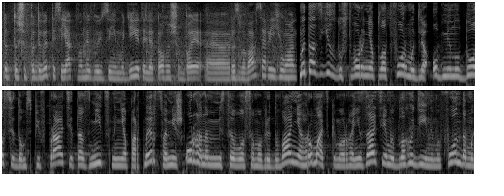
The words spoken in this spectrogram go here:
тобто, щоб подивитися, як вони будуть взаємодіяти для того, щоб е, розвивався регіон. Мета з'їзду створення платформи для обміну досвідом співпраці та зміцнення партнерства між органами місцевого самоврядування, громадськими організаціями, благодійними фондами,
